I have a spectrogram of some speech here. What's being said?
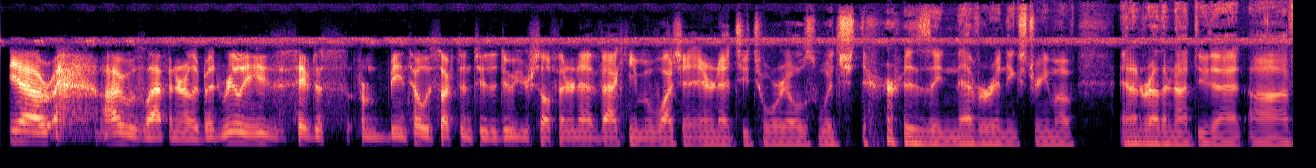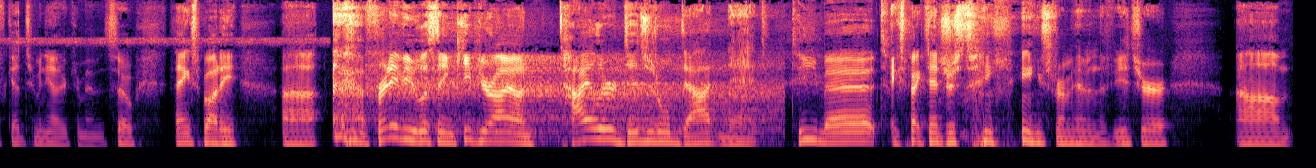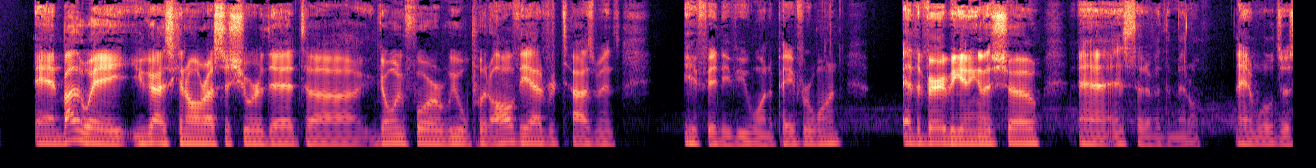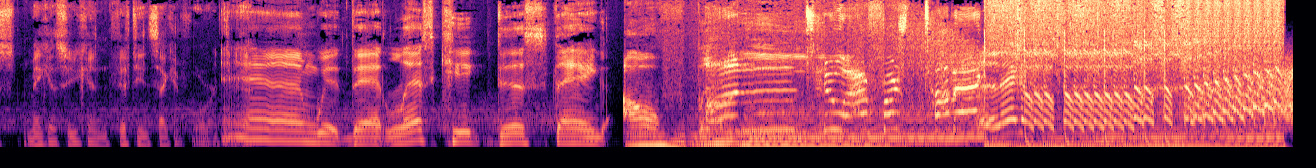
Yeah, I was laughing earlier, but really, he's saved us from being totally sucked into the do-it-yourself internet vacuum of watching internet tutorials, which there is a never-ending stream of, and I'd rather not do that. Uh, I've got too many other commitments. So, thanks, buddy. Uh, for any of you listening, keep your eye on TylerDigital.net. T Matt. Expect interesting things from him in the future. Um, and by the way, you guys can all rest assured that uh, going forward, we will put all the advertisements, if any of you want to pay for one, at the very beginning of the show uh, instead of at the middle. And we'll just make it so you can 15 second forward. And with that, let's kick this thing off. On to our first topic. First,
